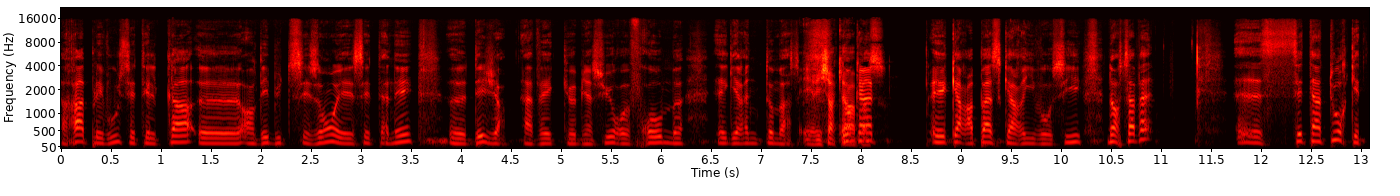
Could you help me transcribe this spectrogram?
Rappelez-vous, c'était le cas euh, en début de saison et cette année euh, déjà, avec euh, bien sûr Froome et Geraint Thomas. Et Richard Donc, un- Carapace. et Carapace qui arrive aussi. Non, ça va. Euh, c'est un tour qui est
